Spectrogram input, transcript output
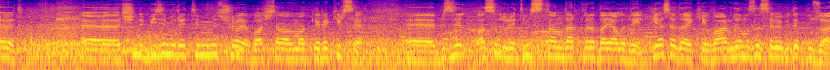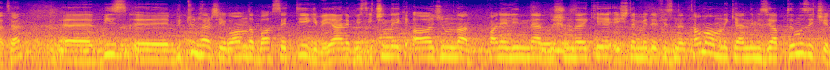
Evet. Ee, şimdi bizim üretimimiz şöyle baştan almak gerekirse e, bizim asıl üretimimiz standartlara dayalı değil. Piyasadaki varlığımızın sebebi de bu zaten. Ee, biz e, bütün her şeyi babam da bahsettiği gibi yani biz içindeki ağacından, panelinden, dışındaki işte medefisinden tamamını kendimiz yaptığımız için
